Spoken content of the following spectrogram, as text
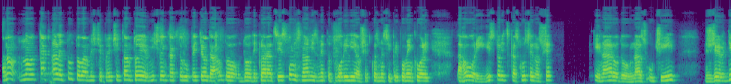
No, no tak ale túto vám ešte prečítam. To je myšlienka, ktorú Peťo dal do, do deklarácie. Spolu s nami sme to tvorili a všetko sme si pripomienkovali. A hovorí, historická skúsenosť všetkých národov nás učí, že vždy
